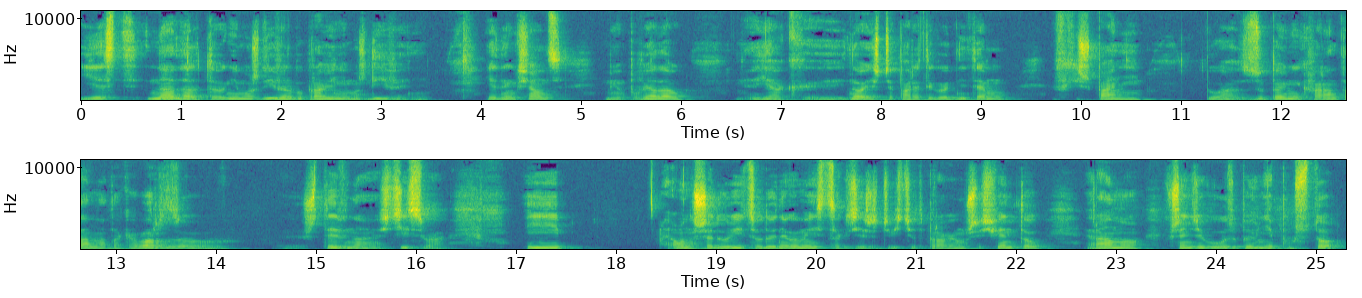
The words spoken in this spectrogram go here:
jest nadal to niemożliwe albo prawie niemożliwe. Nie? Jeden ksiądz mi opowiadał, jak no jeszcze parę tygodni temu w Hiszpanii była zupełnie kwarantanna, taka bardzo sztywna, ścisła. I on szedł ulicą do jednego miejsca, gdzie rzeczywiście odprawiał mszę świętą. Rano wszędzie było zupełnie pusto.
